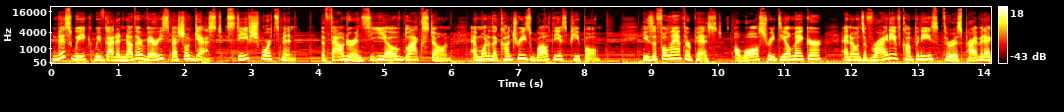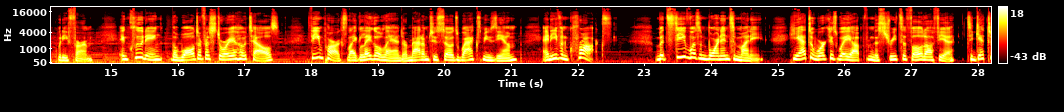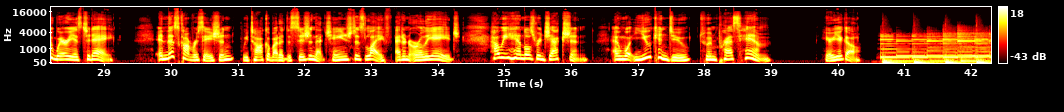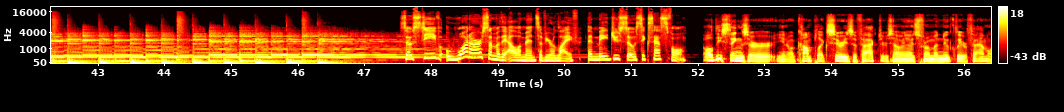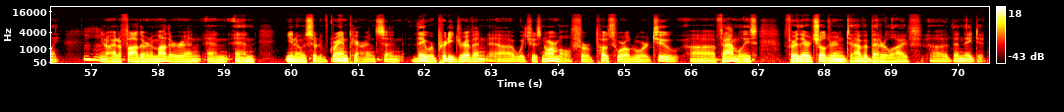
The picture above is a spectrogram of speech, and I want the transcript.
This week, we've got another very special guest, Steve Schwarzman, the founder and CEO of Blackstone and one of the country's wealthiest people. He's a philanthropist, a Wall Street dealmaker, and owns a variety of companies through his private equity firm, including the Waldorf Astoria Hotels, theme parks like Legoland or Madame Tussauds Wax Museum, and even Crocs. But Steve wasn't born into money. He had to work his way up from the streets of Philadelphia to get to where he is today. In this conversation, we talk about a decision that changed his life at an early age, how he handles rejection, and what you can do to impress him. Here you go. So, Steve, what are some of the elements of your life that made you so successful? All these things are, you know, a complex series of factors. I mean, I was from a nuclear family. Mm-hmm. You know, I had a father and a mother, and and and you know, sort of grandparents, and they were pretty driven, uh, which was normal for post World War II uh, families, for their children to have a better life uh, than they did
